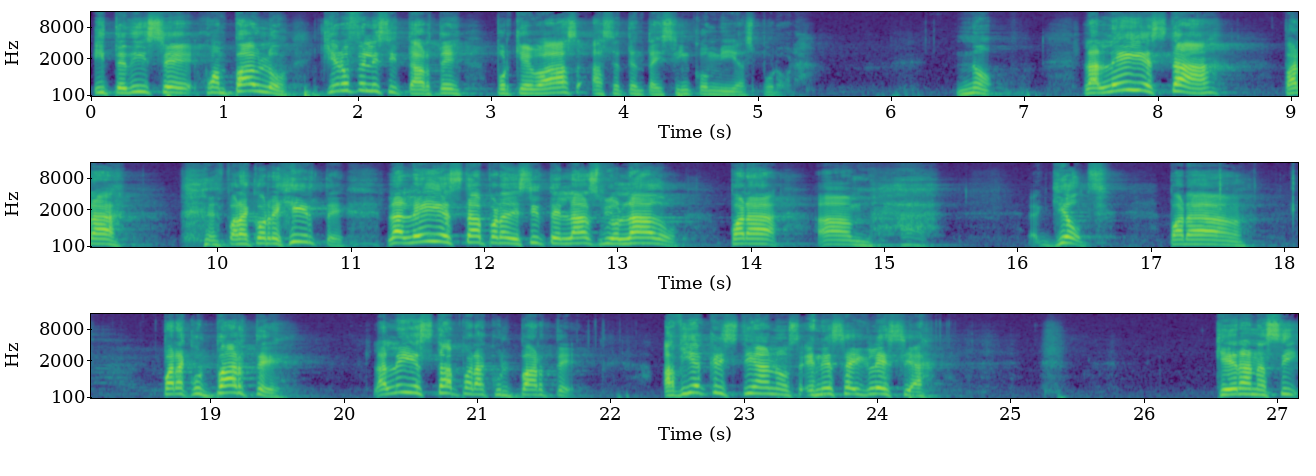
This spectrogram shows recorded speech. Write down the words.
y te dice, Juan Pablo, quiero felicitarte porque vas a 75 millas por hora. No, la ley está para, para corregirte. La ley está para decirte la has violado, para um, guilt, para, para culparte. La ley está para culparte había cristianos en esa iglesia que eran así.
